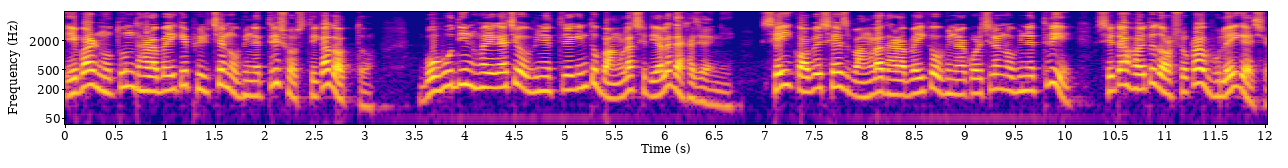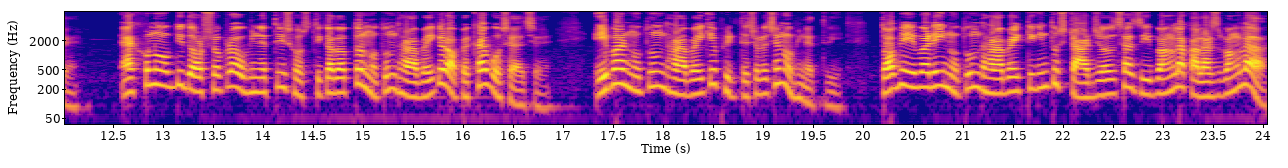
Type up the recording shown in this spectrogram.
এবার নতুন ধারাবাহিকে ফিরছেন অভিনেত্রী স্বস্তিকা দত্ত। বহুদিন হয়ে গেছে অভিনেত্রী কিন্তু বাংলা সিরিয়ালে দেখা যায়নি। সেই কবে শেষ বাংলা ধারাবাহিকে অভিনয় করেছিলেন অভিনেত্রী, সেটা হয়তো দর্শকরা ভুলেই গেছে। এখনও অবধি দর্শকরা অভিনেত্রী স্বস্তিকা দত্তর নতুন ধারাবাহিকের অপেক্ষায় বসে আছে। এবার নতুন ধারাবাহিকে ফিরতে চলেছেন অভিনেত্রী। তবে এবার এই নতুন ধারাবাহিকটি কিন্তু Star Jalsha, Zee Bangla, Colors Bangla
